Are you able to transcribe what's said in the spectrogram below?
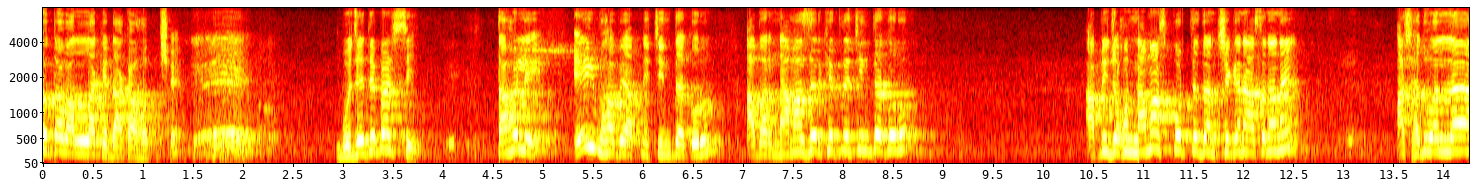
কোথাও আল্লাহকে ডাকা হচ্ছে। বুঝাইতে পারছি? তাহলে এইভাবে আপনি চিন্তা করুন, আবার নামাজের ক্ষেত্রে চিন্তা করুন। আপনি যখন নামাজ পড়তে যান, সেখানে আসে না নাই? আসাদু আল্লাহ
